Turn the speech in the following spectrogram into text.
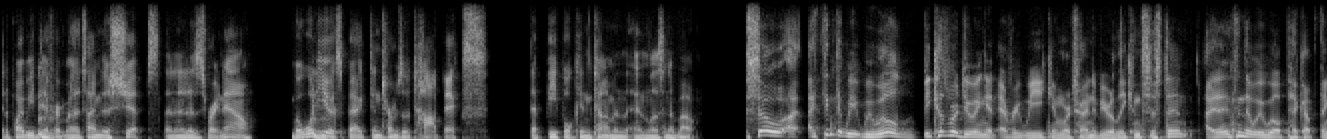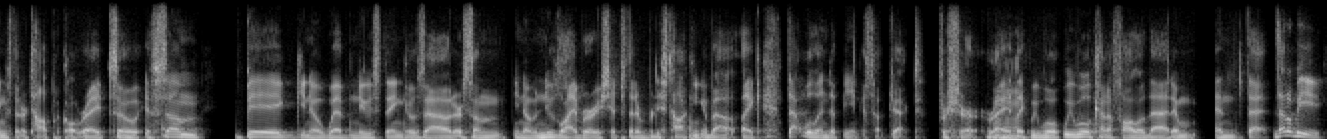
It'll probably be Mhm. different by the time this ships than it is right now. But what do you Mhm. expect in terms of topics that people can come and, and listen about? So I, I think that we we will because we're doing it every week and we're trying to be really consistent. I think that we will pick up things that are topical, right? So if some big you know web news thing goes out or some you know new library ships that everybody's talking about like that will end up being a subject for sure right Mhm. like we will we will kind of follow that and and that that'll be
